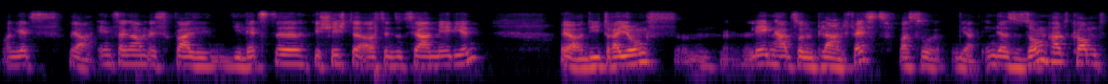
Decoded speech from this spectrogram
und jetzt, ja, Instagram ist quasi die letzte Geschichte aus den sozialen Medien. Ja, und die drei Jungs ähm, legen halt so einen Plan fest, was so ja, in der Saison halt kommt.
